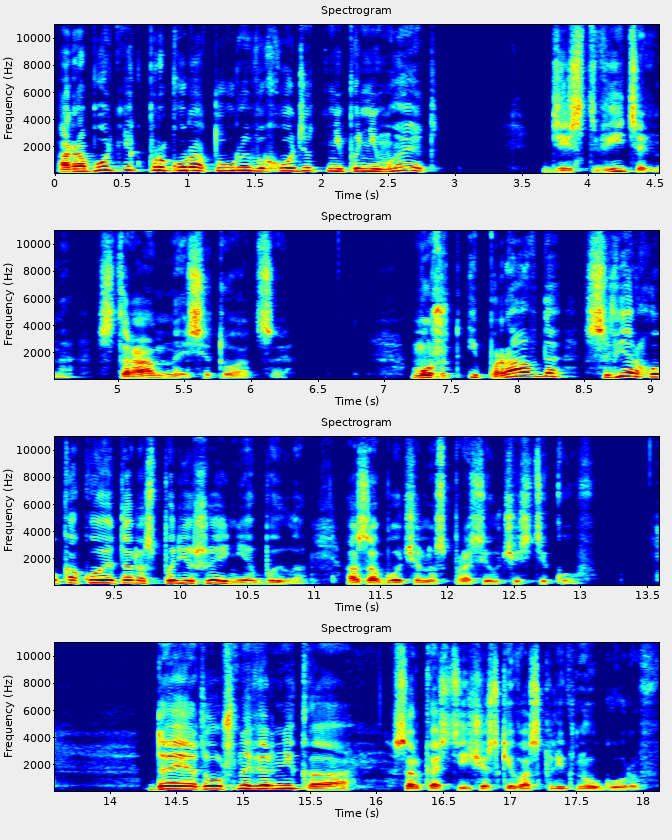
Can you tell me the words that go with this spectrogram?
А работник прокуратуры, выходит, не понимает? Действительно, странная ситуация. Может, и правда сверху какое-то распоряжение было?» – озабоченно спросил Чистяков. «Да это уж наверняка», – саркастически воскликнул Гуров.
